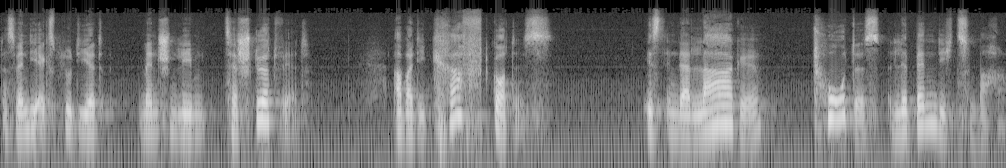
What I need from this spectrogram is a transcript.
dass wenn die explodiert, Menschenleben zerstört wird. Aber die Kraft Gottes ist in der Lage, Todes lebendig zu machen.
